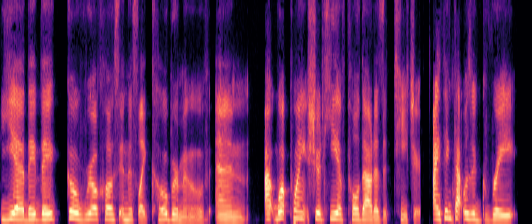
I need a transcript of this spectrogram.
Yeah, they they go real close in this like Cobra move. And at what point should he have pulled out as a teacher? I think that was a great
